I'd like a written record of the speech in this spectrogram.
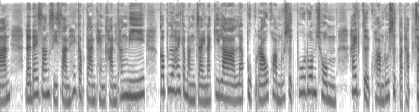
าน และได้สร้างสีสันให้กับการแข่งขันครั้งนี้ ก็เพื่อให้กำลังใจนักกีฬาและปลุกเร้าความรู้สึกผู้ร่วมชม ให้เกิดความรู้สึกประทับใจ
